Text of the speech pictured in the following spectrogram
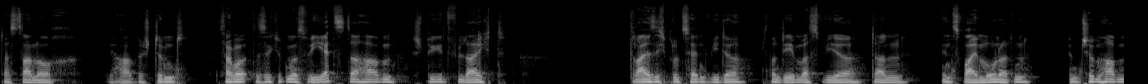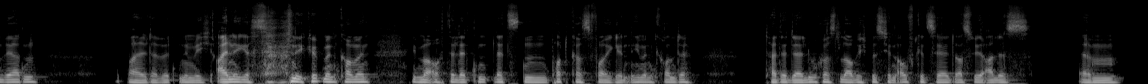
dass da noch, ja, bestimmt, sagen wir, das Equipment, was wir jetzt da haben, spiegelt vielleicht 30 Prozent wieder von dem, was wir dann in zwei Monaten im Gym haben werden, weil da wird nämlich einiges an Equipment kommen, wie man auch der letzten Podcast-Folge entnehmen konnte. Da hatte der Lukas, glaube ich, ein bisschen aufgezählt, was wir alles ähm,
